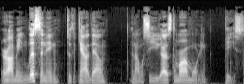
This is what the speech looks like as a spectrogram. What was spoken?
or I mean listening to the countdown, and I will see you guys tomorrow morning. Peace.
